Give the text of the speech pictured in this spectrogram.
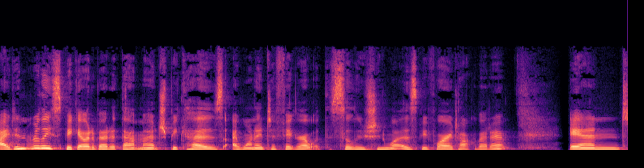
I didn't really speak out about it that much because I wanted to figure out what the solution was before I talk about it. And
